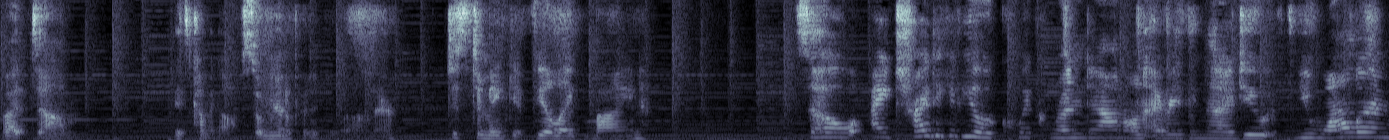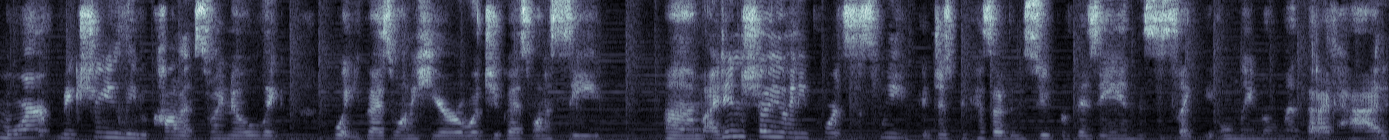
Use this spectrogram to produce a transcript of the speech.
but um, it's coming off. So I'm going to put a new one on there just to make it feel like mine. So I tried to give you a quick rundown on everything that I do. If you want to learn more, make sure you leave a comment so I know like what you guys want to hear or what you guys want to see. Um, I didn't show you any ports this week just because I've been super busy and this is like the only moment that I've had.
